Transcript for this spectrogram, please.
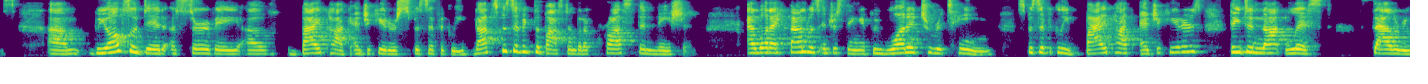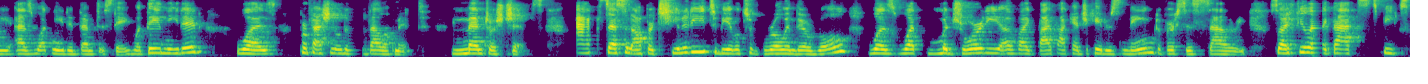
is. Um, we also did a survey of BIPOC educators specifically, not specific to Boston, but across the nation. And what I found was interesting, if we wanted to retain specifically BIPOC educators, they did not list salary as what needed them to stay. What they needed was professional development, mentorships, access and opportunity to be able to grow in their role was what majority of like BIPOC educators named versus salary. So I feel like that speaks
